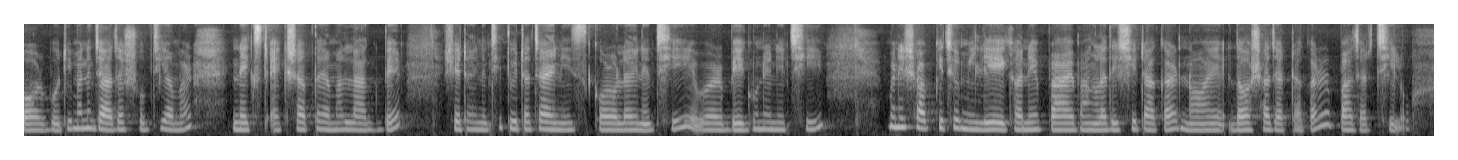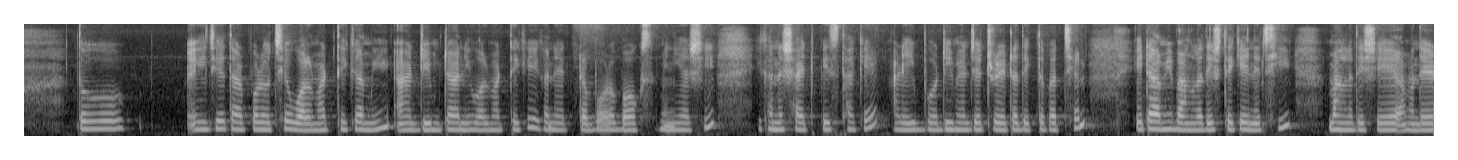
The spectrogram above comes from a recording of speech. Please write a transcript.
বরবটি মানে যা যা সবজি আমার নেক্সট এক সপ্তাহে আমার লাগবে, সেটা এনেছি, দুইটা চাইনিজ করলা এনেছি, এবার বেগুন এনেছি মানে সব কিছু মিলিয়ে এখানে প্রায় বাংলাদেশি টাকার নয়, দশ হাজার টাকার বাজার ছিল। তো এই যে তারপর হচ্ছে ওয়ালমার্ট থেকে আমি ডিমটা আনি ওয়ালমার্ট থেকে। এখানে একটা বড় বক্স আমি নিয়ে আসি। এখানে ষাট পিস থাকে। আর এই ডিমের যে ট্রেটা দেখতে পাচ্ছেন, এটা আমি বাংলাদেশ থেকে এনেছি। বাংলাদেশে আমাদের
